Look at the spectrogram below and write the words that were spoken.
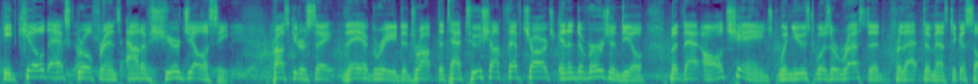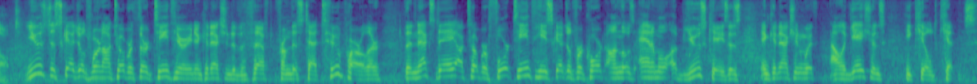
he'd killed ex girlfriends out of sheer jealousy. Say they agreed to drop the tattoo shop theft charge in a diversion deal, but that all changed when Yust was arrested for that domestic assault. Yust is scheduled for an October 13th hearing in connection to the theft from this tattoo parlor. The next day, October 14th, he's scheduled for court on those animal abuse cases in connection with allegations he killed kittens.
